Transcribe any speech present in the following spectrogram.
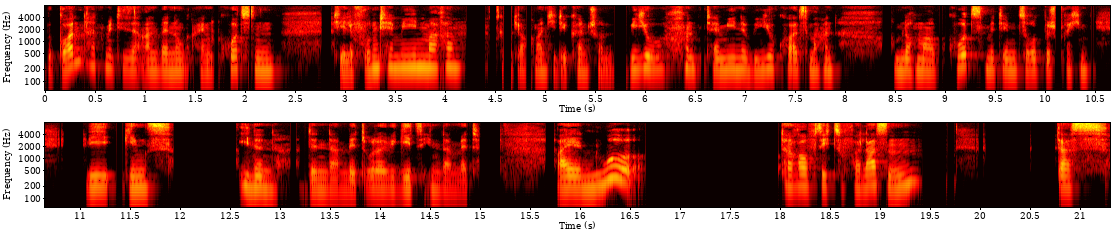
begonnen hat mit dieser Anwendung, einen kurzen Telefontermin mache. Es gibt ja auch manche, die können schon Videotermine, Videocalls machen, um nochmal kurz mit dem zurückbesprechen, wie ging es Ihnen denn damit oder wie geht es Ihnen damit? Weil nur darauf sich zu verlassen, dass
